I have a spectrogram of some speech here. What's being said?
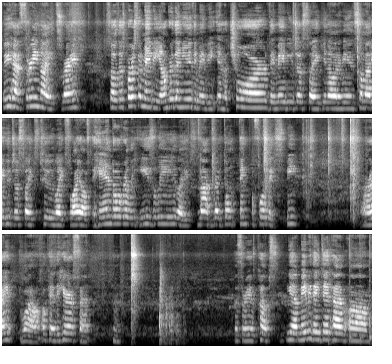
but you have three knights right so this person may be younger than you, they may be immature, they may be just like, you know what I mean, somebody who just likes to like fly off the handle really easily, like not don't think before they speak. Alright, wow, okay, the Hierophant. Hmm. The Three of Cups. Yeah, maybe they did have, um,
